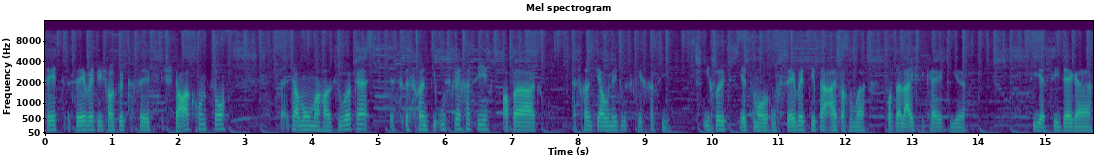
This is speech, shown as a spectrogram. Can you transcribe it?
sieht, Servet ist halt wirklich sehr stark und so. Da muss man halt schauen. Es, es könnte ausgleichen sein, aber es könnte auch nicht ausgleichen sein. Ich würde jetzt mal auf Servet tippen, einfach nur von der Leistung her, die sie jetzt in dieser,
